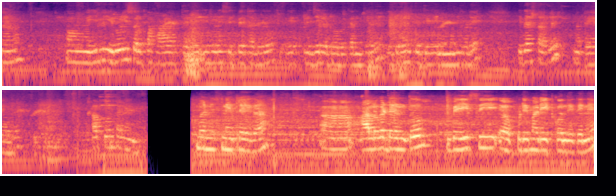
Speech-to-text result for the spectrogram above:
ನಾನು ಇಲ್ಲಿ ಈರುಳ್ಳಿ ಸ್ವಲ್ಪ ಹಾಳಾಗ್ತಾ ಇದೆ, ಈರುಳ್ಳಿ ಸಿಪ್ಪೆ ತೆಗೆದು ಫ್ರಿಜ್ಜಲ್ಲಿ ಇಟ್ಕೋಬೇಕಂತೇಳಿ ಇಟ್ಕೊಂಡ್ತಿದ್ದೀವಿ ನಮ್ಮ ಮುಂದ್ಗಡೆ. ಇದಷ್ಟಾಗಲಿ ಮತ್ತೆ ಯಾವುದು ಹಾಕ್ಕೊಂತಾನೆ ಬನ್ನಿ ಸ್ನೇಹಿತರೆ ಈಗ ಆಲೂಗಡ್ಡೆ ಅಂತೂ ಬೇಯಿಸಿ ಪುಡಿ ಮಾಡಿ ಇಟ್ಕೊಂಡಿದ್ದೇನೆ.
